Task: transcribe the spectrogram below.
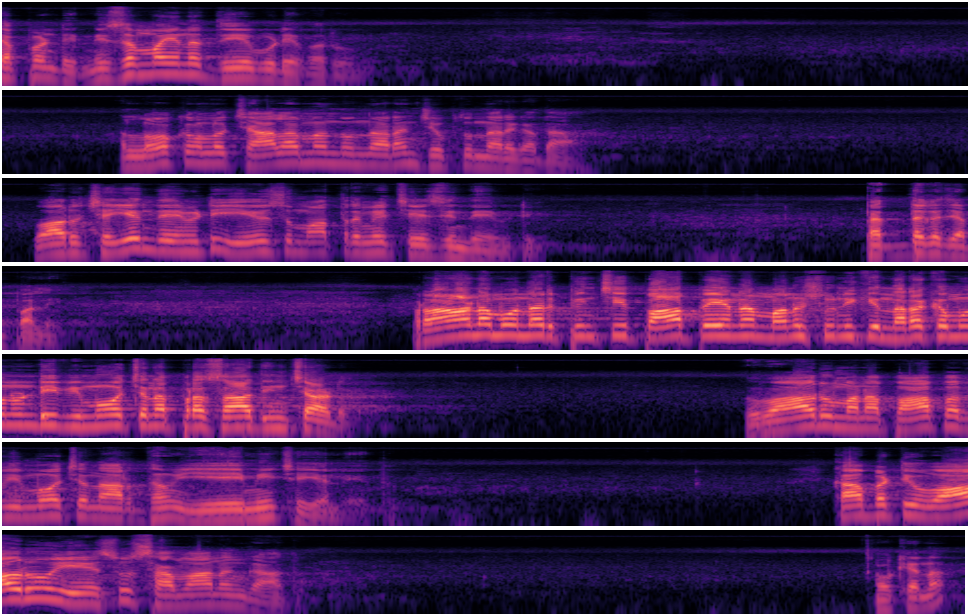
చెప్పండి నిజమైన దేవుడు ఎవరు లోకంలో చాలామంది ఉన్నారని చెప్తున్నారు కదా. వారు చెయ్యింది ఏమిటి యేసు మాత్రమే చేసింది ఏమిటి పెద్దగా చెప్పాలి. ప్రాణము నర్పించి పాపైన మనుషునికి నరకము నుండి విమోచన ప్రసాదించాడు. వారు మన పాప విమోచనార్థం ఏమీ చేయలేదు కాబట్టి వారు యేసు సమానం కాదు. ఓకేనా?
